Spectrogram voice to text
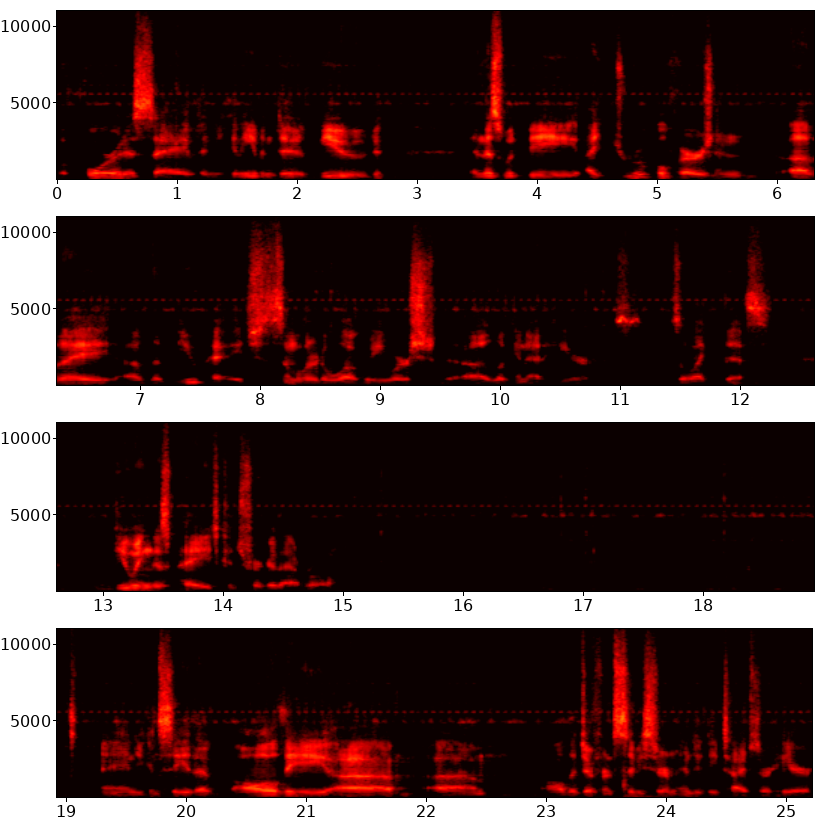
before it is saved, and you can even do viewed. And this would be a Drupal version of a of the view page, similar to what we were uh, looking at here. So like this, viewing this page could trigger that rule. And you can see that all the uh, um, all the different CiviCRM entity types are here.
